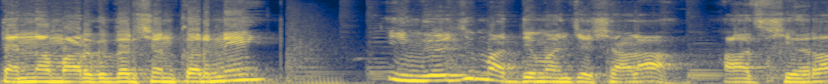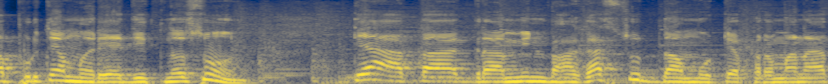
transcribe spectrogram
त्यांना मार्गदर्शन करणे. इंग्रजी माध्यमांच्या शाळा आज शहरापुरत्या मर्यादित नसून त्या आता ग्रामीण भागात सुद्धा मोठ्या प्रमाणात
